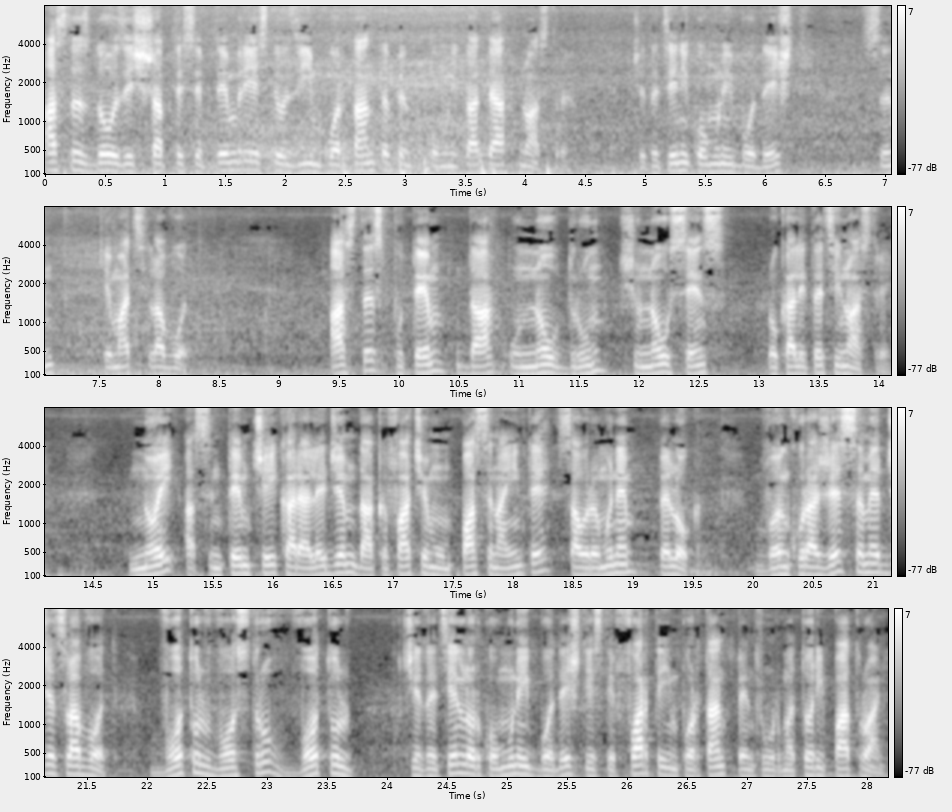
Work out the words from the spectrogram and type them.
Astăzi, 27 septembrie, este o zi importantă pentru comunitatea noastră. Cetățenii Comunei Bodești sunt chemați la vot. Astăzi putem da un nou drum și un nou sens localității noastre. Noi a- suntem cei care alegem dacă facem un pas înainte sau rămânem pe loc. Vă încurajez să mergeți la vot. Votul vostru, votul cetățenilor Comunei Bodești este foarte important pentru următorii patru ani.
